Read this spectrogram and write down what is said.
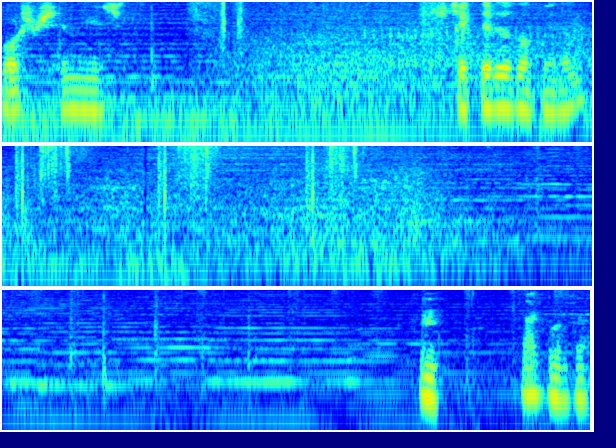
Bu boş bir şey mi geçti? Çiçekleri de toplayalım. Hı. Bak burada.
